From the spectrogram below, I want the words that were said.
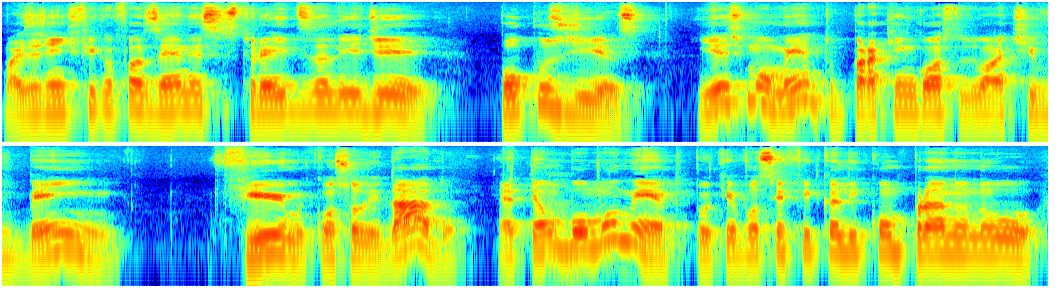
mas a gente fica fazendo esses trades ali de poucos dias. E esse momento, para quem gosta de um ativo bem firme, consolidado, é até um bom momento, porque você fica ali comprando no,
